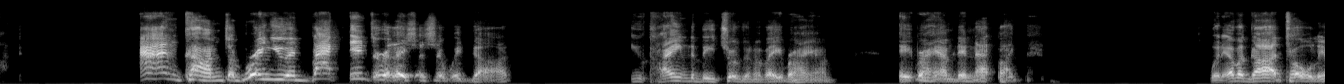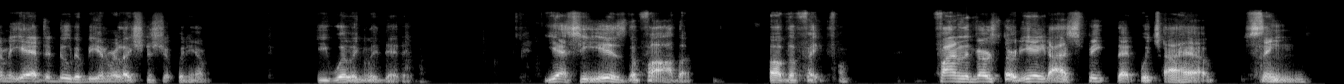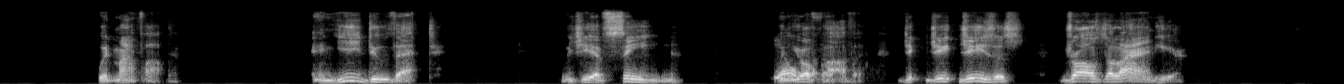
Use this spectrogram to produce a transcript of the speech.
I'm come to bring you in back into relationship with God. You claim to be children of Abraham. Abraham did not like that. Whatever God told him he had to do to be in relationship with him, he willingly did it. Yes, he is the father of the faithful. Finally, verse 38 I speak that which I have seen with my father, and ye do that which ye have seen with your father. Jesus draws the line here.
